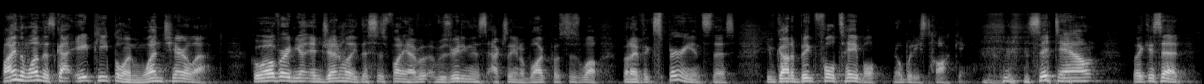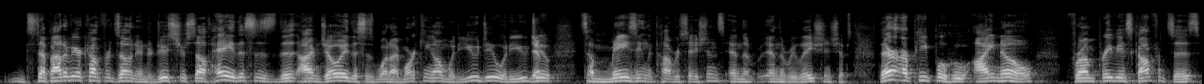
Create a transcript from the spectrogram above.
Find the one that's got eight people and one chair left. Go over and, and generally, this is funny. I was reading this actually in a blog post as well, but I've experienced this. You've got a big full table, nobody's talking. Sit down. Like I said, step out of your comfort zone, introduce yourself. Hey, this is the, I'm Joey. This is what I'm working on. What do you do? What do you do? It's amazing the conversations and the and the relationships. There are people who I know from previous conferences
